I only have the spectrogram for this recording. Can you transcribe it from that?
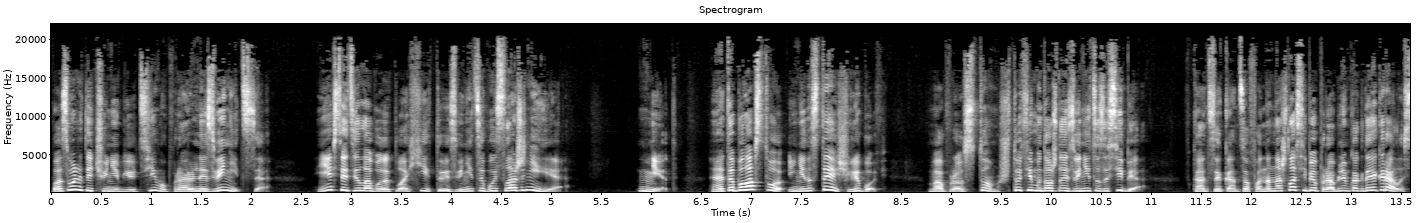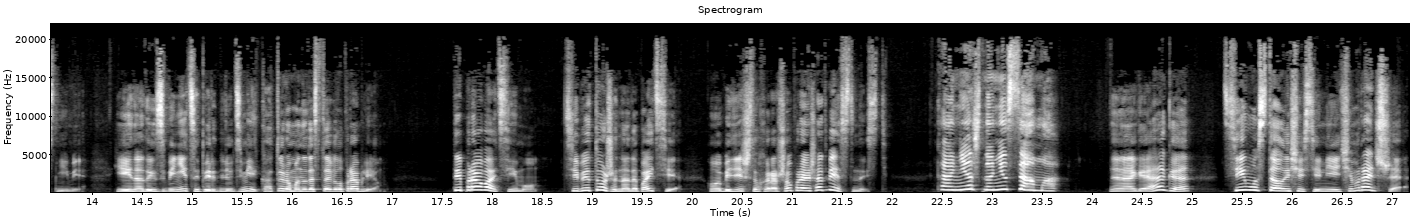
Позволит ли Чунебью Тиму правильно извиниться? Если дела будут плохи, то извиниться будет сложнее. Нет, это баловство и не настоящая любовь. Вопрос в том, что Тима должна извиниться за себя. В конце концов, она нашла себе проблем, когда играла с ними. Ей надо извиниться перед людьми, которым она доставила проблем. Ты права, Тиму. Тебе тоже надо пойти. Убедись, что хорошо проявишь ответственность. Конечно, не сама. Ага-ага. Тиму стал еще сильнее, чем раньше.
